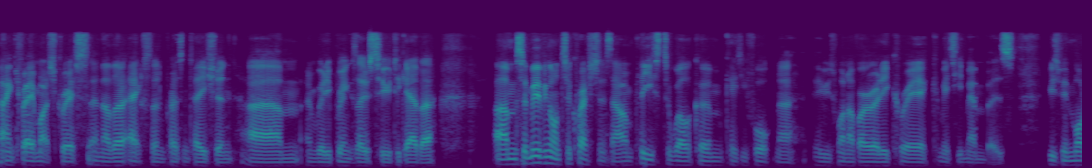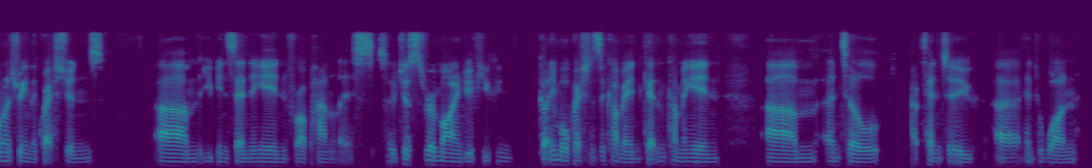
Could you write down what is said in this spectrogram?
Thank you very much, Chris. Another excellent presentation um, and really brings those two together. Um, so moving on to questions now, I'm pleased to welcome Katie Faulkner, who's one of our early career committee members, who's been monitoring the questions um, that you've been sending in for our panelists. So just remind you, if you can got any more questions to come in, get them coming in um, until 10 to uh, 10 to 1,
